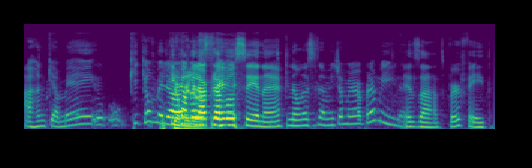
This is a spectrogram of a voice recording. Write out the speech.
a ranqueamento, o, o que que é o melhor? é Que é o melhor pra pra você, né? Que não necessariamente é o melhor pra mim, né? Exato, perfeito.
